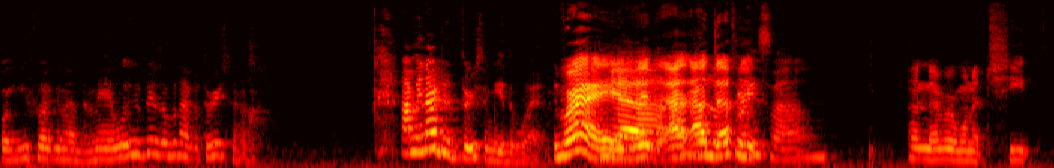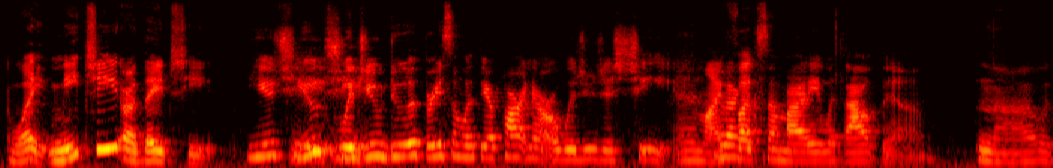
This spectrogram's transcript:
or you fuck another man. What depends on what type of threesome. I mean, I do threesome either way. Right. Yeah, It- I, I, do definitely. threesome. I never want to cheat. Wait, me cheat or they cheat? You cheat. You Would you do a threesome with your partner, or would you just cheat and like But I- fuck somebody without them? Nah, I would.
